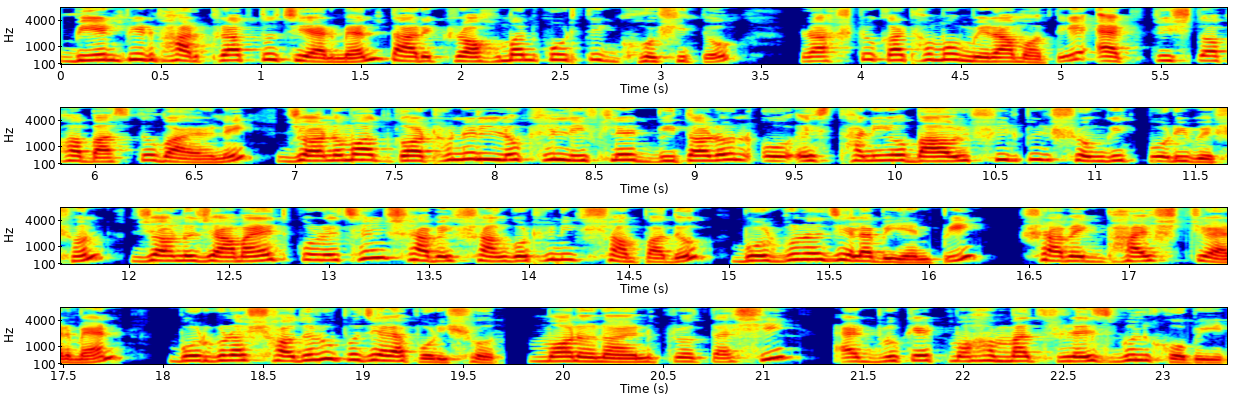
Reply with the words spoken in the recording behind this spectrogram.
বিএনপির ভারপ্রাপ্ত চেয়ারম্যান তারেক রহমান কর্তৃক ঘোষিত রাষ্ট্রকাঠামো মেরামতে একত্রিশ দফা বাস্তবায়নে জনমত গঠনের লক্ষ্যে লিফলেট বিতরণ ও স্থানীয় বাউল শিল্পীর সংগীত পরিবেশন জনজামায়াত করেছেন সাবেক সাংগঠনিক সম্পাদক বরগুনা জেলা বিএনপি, সাবেক ভাইস চেয়ারম্যান বরগুনা সদর উপজেলা পরিষদ। মনোনয়ন প্রত্যাশী অ্যাডভোকেট মোহাম্মদ রেজবুল কবির।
